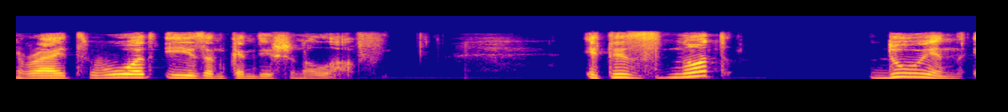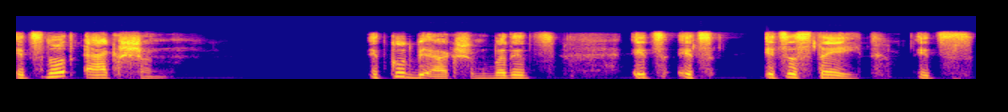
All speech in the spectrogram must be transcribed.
Right? What is unconditional love? It is not doing it's not action it could be action but it's it's it's it's a state it's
